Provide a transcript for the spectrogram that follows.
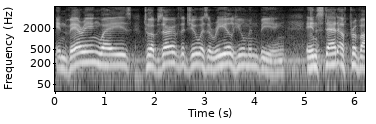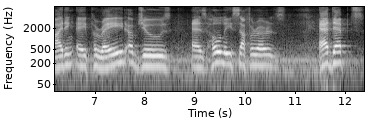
in varying ways to observe the Jew as a real human being instead of providing a parade of Jews as holy sufferers, adepts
